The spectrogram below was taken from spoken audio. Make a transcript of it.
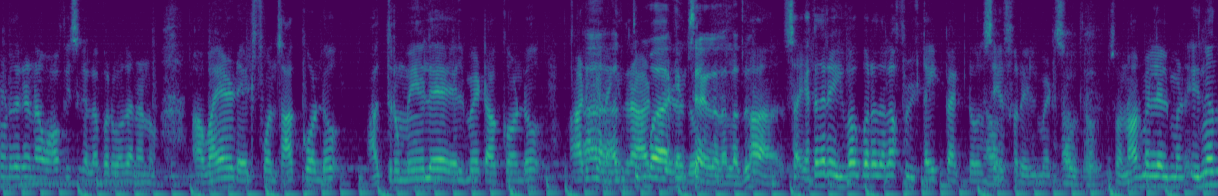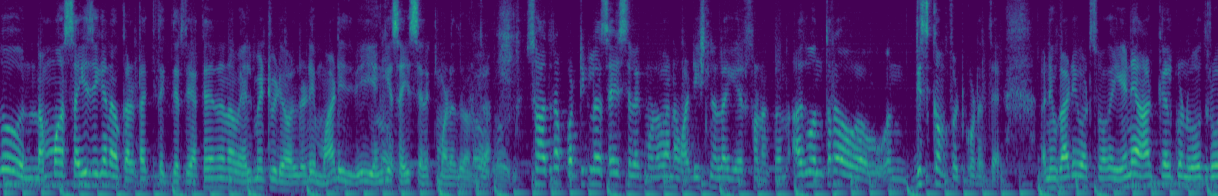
ನೋಡಿದ್ರೆ ನಾವು ಆಫೀಸ್ಗೆಲ್ಲ ಬರುವಾಗ ನಾನು ವಯರ್ಡ್ ಹೆಡ್ಫೋನ್ಸ್ ಹಾಕ್ಕೊಂಡು ಅದ್ರ ಮೇಲೆ ಹೆಲ್ಮೆಟ್ ಹಾಕ್ಕೊಂಡು ಹಾಡ್ ಹಾಡ್ ಯಾಕಂದ್ರೆ ಇವಾಗ ಬರೋದಲ್ಲ full tight packed safer helmets so normal helmet ಇನ್ನೊಂದು ನಮ್ಮ ಸೈಜಿಗೆ ನಾವು ಕರೆಕ್ಟಾಗಿ ತೆಗ್ದಿರ್ತೀವಿ. ಯಾಕಂದ್ರೆ ನಾವು ಹೆಲ್ಮೆಟ್ ವಿಡಿಯೋ ಆಲ್ರೆಡಿ ಮಾಡಿದ್ವಿ ಹೆಂಗೆ ಸೈಜ್ ಸೆಲೆಕ್ಟ್ ಮಾಡೋದು ಅಂತ. ಸೊ ಅದರ ಪರ್ಟಿಕ್ಯುಲರ್ ಸೈಜ್ ಸೆಲೆಕ್ಟ್ ಮಾಡುವಾಗ ನಾವು ಅಡಿಷನಲ್ ಆಗಿ ಇಯರ್ಫೋನ್ ಹಾಕೊಂಡು ಅದು ಒಂಥರ ಒಂದು ಡಿಸ್ಕಂಫರ್ಟ್ ಕೊಡುತ್ತೆ. ನೀವು ಗಾಡಿ ಓಡಿಸುವಾಗ ಏನೇ ಹಾಡ್ ಕೇಳ್ಕೊಂಡು ಹೋದ್ರು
